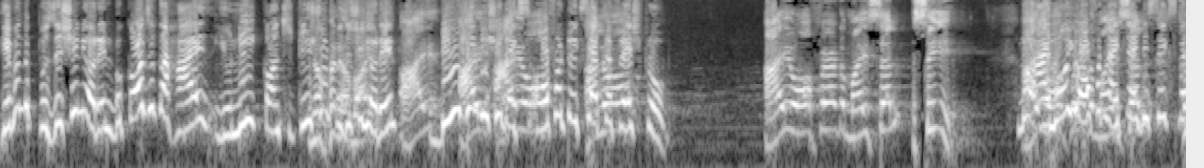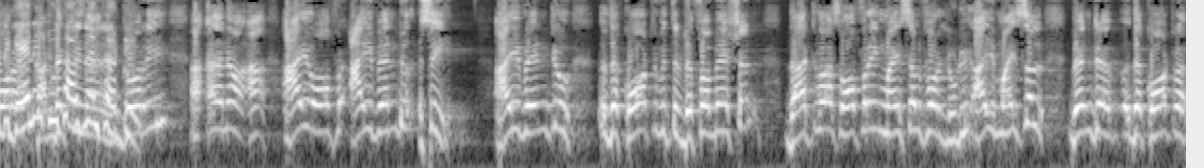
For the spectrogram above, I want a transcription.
Given the position you're in, because of the high, unique constitutional No, no, position why- you're in, I- do you think I- you should ex- off- offer to accept a fresh probe? I offered myself, see. No, I know you offered myself 1996, but again in conducting 2013. inquiry. Uh, uh, no, uh, I offer, I went to, see, I went to the court with defamation. That was offering myself for judi- I myself went to the court uh,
